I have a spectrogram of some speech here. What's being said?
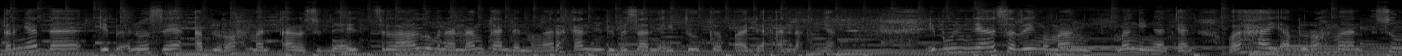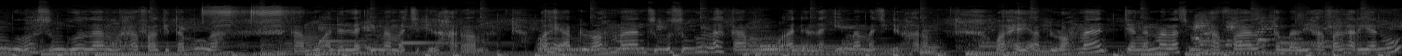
Ternyata Ibnu Syekh Abdurrahman Al-Sudais selalu menanamkan dan mengarahkan mimpi besarnya itu kepada anaknya Ibunya sering mengingatkan, "Wahai Abdurrahman, sungguh-sungguhlah menghafal kitabullah. Kamu adalah imam Masjidil Haram." Wahai Abdurrahman, sungguh-sungguhlah kamu adalah imam Masjidil Haram. Wahai Abdurrahman, jangan malas menghafal, kembali hafal harianmu.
